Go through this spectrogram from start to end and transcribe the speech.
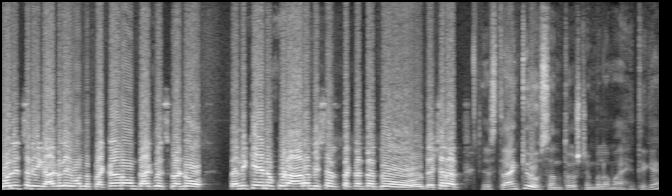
ಪೊಲೀಸರು ಈಗಾಗಲೇ ಒಂದು ಪ್ರಕರಣವನ್ನು ದಾಖಲಿಸಿಕೊಂಡು ತನಿಖೆಯನ್ನು ಕೂಡ ಆರಂಭಿಸಿರ್ತಕ್ಕಂಥದ್ದು Dasharath S thank you Santosh ನಿಮ್ಮಲ ಮಾಹಿತಿಗೆ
